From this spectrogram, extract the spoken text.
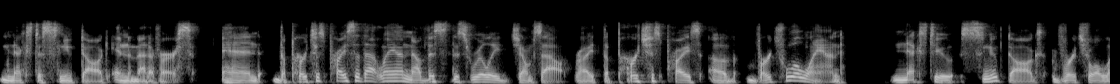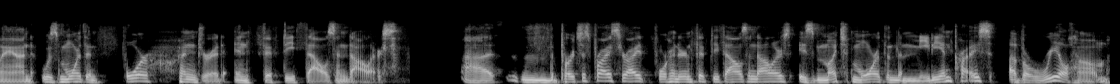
next to Snoop Dogg in the metaverse and the purchase price of that land now this this really jumps out right the purchase price of virtual land next to snoop dogg's virtual land was more than $450000 uh, the purchase price right $450000 is much more than the median price of a real home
